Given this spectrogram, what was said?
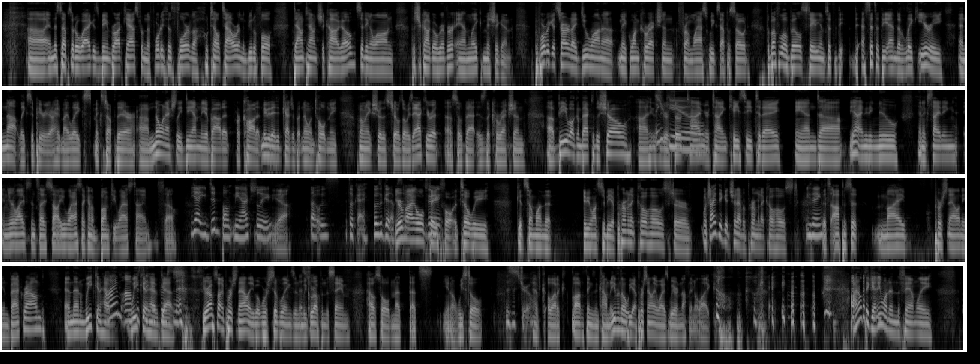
Uh, and this episode of WAG is being broadcast from the 45th floor of a hotel tower in the beautiful downtown Chicago, sitting along the Chicago River and Lake Michigan. Before we get started, I do want to make one correction from last week's episode. The Buffalo Bills Stadium sits at the sits at the end of Lake Erie and not Lake Superior. I had my lakes mixed up there. Um, no one actually DM'd me about it or caught it. Maybe they did catch it, but no one told me. But I want to make sure this show is always accurate, uh, so that is the correction. Uh, B, welcome back to the show. Uh, I think this Thank is your third time. You're tying Casey today. And uh, yeah, anything new and exciting in your life since I saw you last? I kind of bumped you last time. So Yeah, you did bump me actually. yeah, That was it's okay. It was a good episode. you're my old Very- faithful until we get someone that maybe wants to be a permanent co host or which I think it should have a permanent co host You think? that's opposite my personality and background. And then we can have I'm we can have guests. You're opposite my personality, but we're siblings and That's we grew true. up in the same household and that that's you know, we still this is true. have a lot of a lot of things in common. Even though, yeah, personality wise, we are nothing alike. Oh, okay. I don't think anyone in the family,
